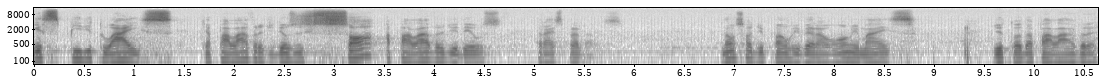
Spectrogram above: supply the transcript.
espirituais que a palavra de Deus, e só a palavra de Deus, traz para nós. Não só de pão viverá o homem, mas de toda a palavra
